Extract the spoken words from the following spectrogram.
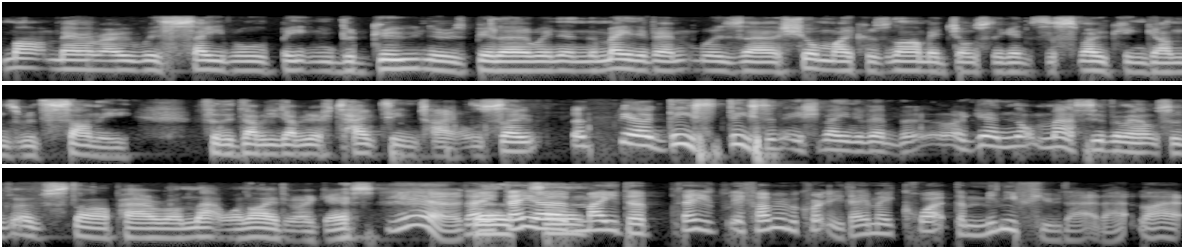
Marc Mero with Sable beating the Goon, who was Bill Irwin, and the main event was uh, Shawn Michaels and Ahmed Johnson against the Smoking Guns with Sonny for the WWF Tag Team titles. So a you know, decent, decent-ish main event, but again, not massive amounts of, of star power on that one either, I guess. Yeah, they they uh, uh, made a they if I remember correctly, they made quite the mini feud out of that. Like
